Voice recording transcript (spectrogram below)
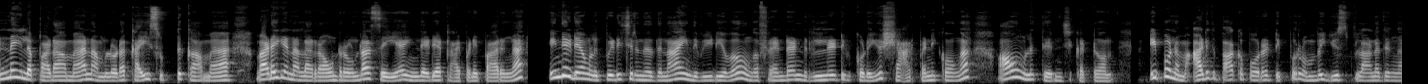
எண்ணெயில் படாமல் நம்மளோட கை சுட்டுக்காமல் வடையை நல்லா ரவுண்ட் ரவுண்டாக செய்ய இந்த ஐடியா ட்ரை பண்ணி பாருங்கள் இந்த வீடியோ உங்களுக்கு பிடிச்சிருந்ததுன்னா இந்த வீடியோவை உங்கள் ஃப்ரெண்ட் அண்ட் ரிலேட்டிவ் கூடயும் ஷேர் பண்ணிக்கோங்க. அவங்களும் தெரிஞ்சுக்கட்டும். இப்போ நம்ம அடுத்து பார்க்க போகிற டிப்பு ரொம்ப யூஸ்ஃபுல்லானதுங்க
